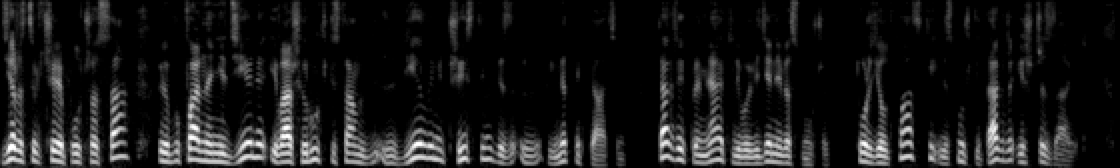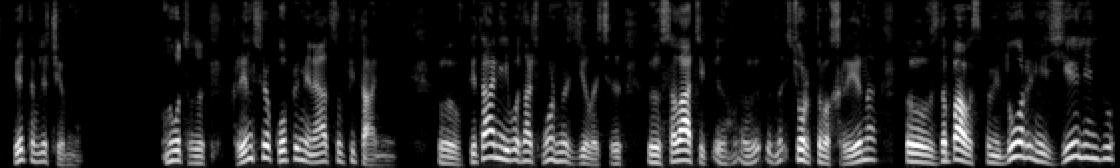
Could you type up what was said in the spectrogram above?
держится в течение полчаса, э, буквально неделя, и ваши ручки станут белыми, чистыми, без э, пигментных пятен. Также их применяют для выведения веснушек. Тоже делают маски, веснушки также исчезают. Это в лечебном. Ну вот э, хрен широко применяется в питании. Э, В питании его, значит, можно сделать э, э, салатик стертого хрена с добавок с помидорами, зеленью,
